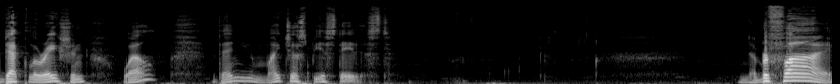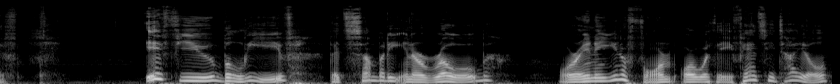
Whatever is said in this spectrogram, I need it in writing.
declaration, well, then you might just be a statist. Number five, if you believe that somebody in a robe or in a uniform or with a fancy title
